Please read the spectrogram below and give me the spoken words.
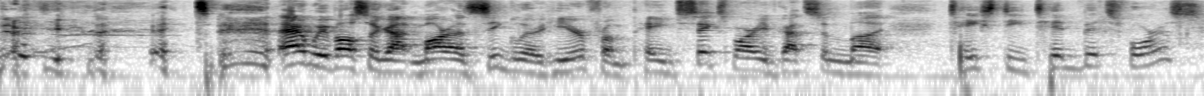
know, you know it. And we've also got Mara Siegler here from Page Six. Mara, you've got some uh, tasty tidbits for us.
